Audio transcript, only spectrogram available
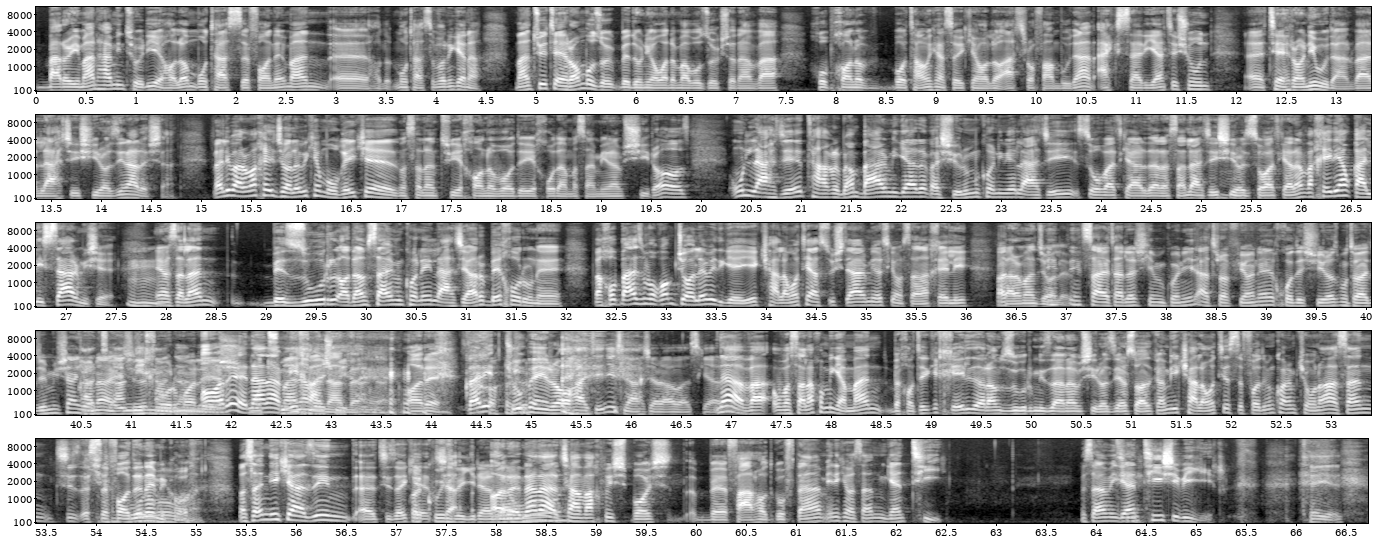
برای من همینطوریه. حالا متاسفانه من حالا متاسفانه که نه. من توی تهران بزرگ به دنیا آمدم و بزرگ شدم و خب خانه با تمام کسایی که حالا اطرافم بودن اکثریتشون تهرانی بودن و لحجه شیرازی نداشتن. ولی برای من خیلی جالبه که موقعی که مثلا توی خانواده خودم مثلا میرم شیراز اون لحجه تقریبا برمیگرده و شروع می‌کنیم یه لحجه صحبت کردن اصلا لحجه شیرازی صحبت کردن و خیلی هم قلیستر میشه. یعنی مثلا به زور آدم سعی می‌کنه لحجه رو بخورونه. و خب بعضی موقع هم جالبه دیگه. یه کلماتی از توش در میاد که مثلا خیلی برای من جالبه. این سعی تلاش که می‌کنید اطرافیان خود شیراز متوجه میشن یا نه؟ چیز نرماله آره نه نه میخندن آره. ولی چون به این راحتی نیست لهجه رو عوض کرد نه و مثلا خب میگم من به خاطر که خیلی دارم زور می‌زنم شیرازی رو صحبت کنم یه کلماتی استفاده می‌کنم که اونا اصلا چیز استفاده نمی‌کنن. مثلا یکی از این چیزایی که آره نه نه چند وقت پیش باش به فرهاد گفتم اینه که مثلا میگن تی. مثلا میگن تیشی بگیر.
